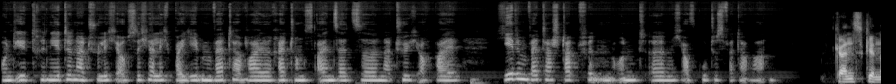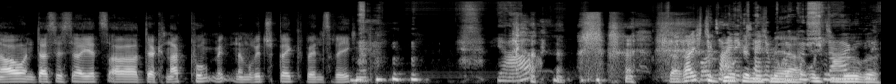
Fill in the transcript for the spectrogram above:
Und ihr trainiert natürlich auch sicherlich bei jedem Wetter, weil Rettungseinsätze natürlich auch bei jedem Wetter stattfinden und äh, nicht auf gutes Wetter warten. Ganz genau. Und das ist ja jetzt äh, der Knackpunkt mit einem Ridgeback, wenn es regnet. ja. da reicht die Gurke nicht mehr und die Möhre.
